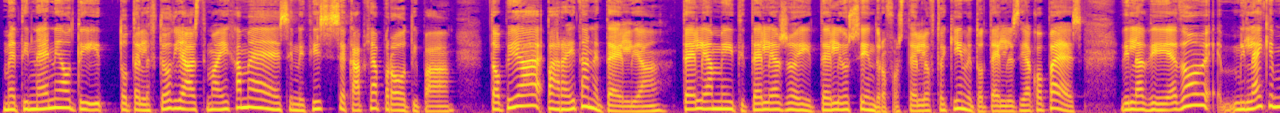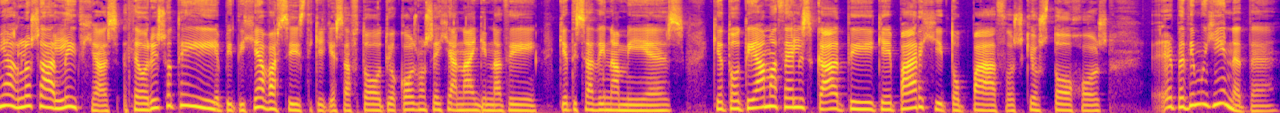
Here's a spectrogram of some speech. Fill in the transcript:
με την έννοια ότι το τελευταίο διάστημα είχαμε συνηθίσει σε κάποια πρότυπα τα οποία παρά ήταν τέλεια. Τέλεια μύτη, τέλεια ζωή, τέλειο σύντροφος, τέλειο αυτοκίνητο, τέλειες διακοπές. Δηλαδή, εδώ μιλάει και μια γλώσσα αλήθειας. Θεωρείς ότι η επιτυχία βασίστηκε και σε αυτό, ότι ο κόσμος έχει ανάγκη να δει και τις αδυναμίες και το ότι άμα θέλεις κάτι και υπάρχει το πάθος και ο στόχος, ε, παιδί μου γίνεται.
